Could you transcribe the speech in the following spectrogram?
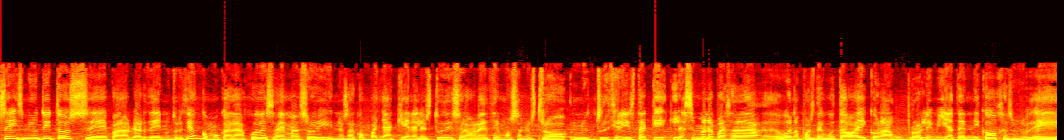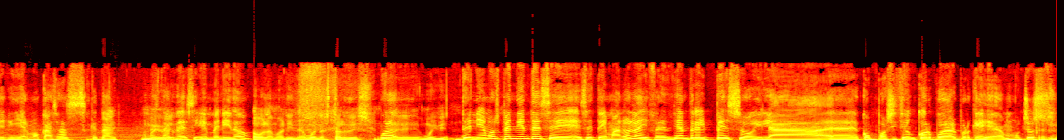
seis minutitos eh, para hablar de nutrición, como cada jueves. Además, hoy nos acompaña aquí en el estudio y se lo agradecemos a nuestro nutricionista que la semana pasada, bueno, pues debutaba ahí con algún problemilla técnico. Jesús eh, Guillermo Casas, ¿qué tal? Buenas tardes y bienvenido. Hola Marina, buenas tardes. Eh, muy bien. Teníamos pendiente ese, ese, tema, ¿no? La diferencia entre el peso y la composición corporal, porque muchos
